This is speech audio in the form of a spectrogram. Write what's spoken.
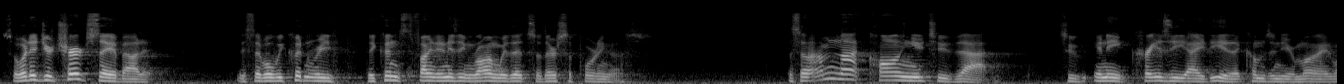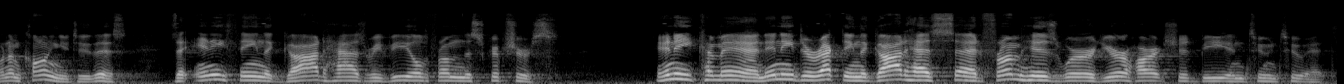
So, what did your church say about it? They said, well, we couldn't re- they couldn't find anything wrong with it, so they're supporting us. Listen, I'm not calling you to that, to any crazy idea that comes into your mind. What I'm calling you to this is that anything that God has revealed from the scriptures, any command, any directing that God has said from His Word, your heart should be in tune to it.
